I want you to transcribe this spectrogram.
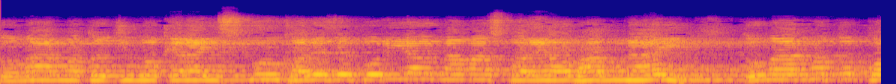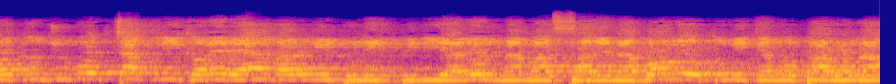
তোমার মতো যুবকেরা স্কুল, কলেজে পড়িয়াও নামাজ পড়ে, অভাব নাই। তোমার মতো কত যুবক চাকরি করে র্যাব আর্মি পুলিশ বিডিআরের নামাজ ছাড়ে না, বলো তুমি কেন পারো না?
